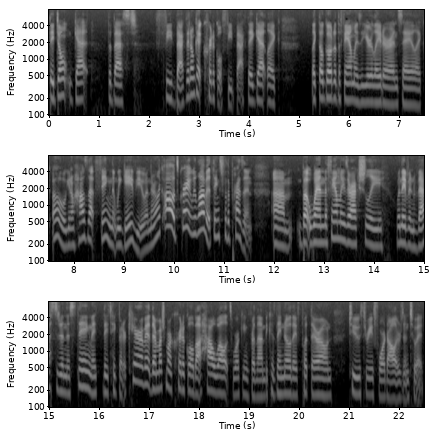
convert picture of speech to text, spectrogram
they don't get the best feedback. They don't get critical feedback. They get like like they'll go to the families a year later and say like, "Oh, you know, how's that thing that we gave you?" And they're like, "Oh, it's great. We love it. Thanks for the present." Um, but when the families are actually when they've invested in this thing, they, they take better care of it. They're much more critical about how well it's working for them because they know they've put their own two, three, four dollars into it.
